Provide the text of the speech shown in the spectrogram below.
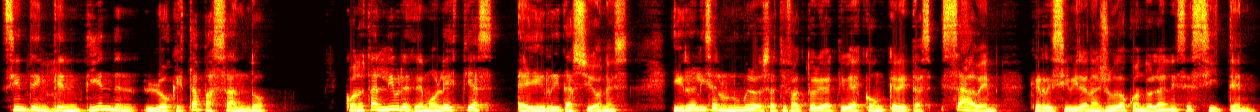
sienten que entienden lo que está pasando, cuando están libres de molestias e irritaciones, y realizan un número satisfactorio de actividades concretas. Saben que recibirán ayuda cuando la necesiten.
